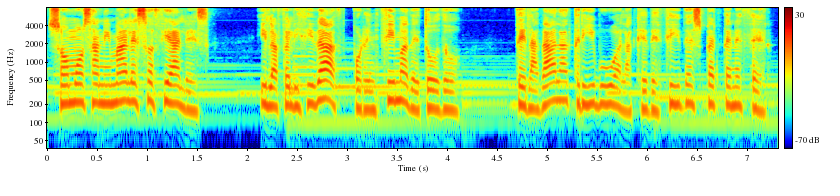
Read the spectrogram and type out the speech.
Somos animales sociales y la felicidad, por encima de todo, te la da la tribu a la que decides pertenecer.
